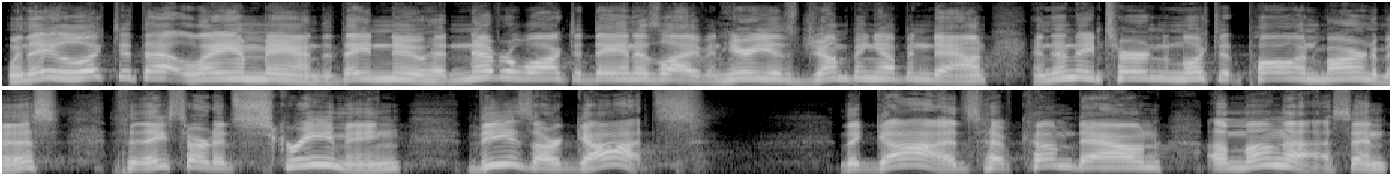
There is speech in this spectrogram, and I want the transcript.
when they looked at that lame man that they knew had never walked a day in his life, and here he is jumping up and down, and then they turned and looked at Paul and Barnabas, they started screaming, These are gods. The gods have come down among us. And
